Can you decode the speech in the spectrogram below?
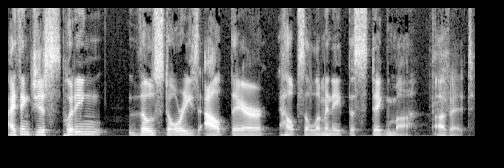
I think just putting those stories out there helps eliminate the stigma of it.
